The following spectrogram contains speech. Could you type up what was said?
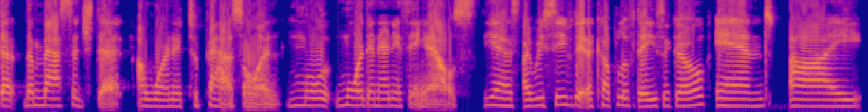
the, the message that I wanted to pass on more, more than anything else. Yes, I received it a couple of days ago and I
